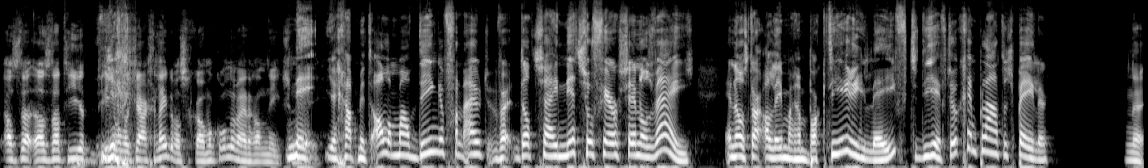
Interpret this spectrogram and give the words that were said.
Als dat, als dat hier 300 jaar geleden was gekomen, konden wij er al niks mee. Nee, je gaat met allemaal dingen vanuit dat zij net zo ver zijn als wij. En als daar alleen maar een bacterie leeft, die heeft ook geen platenspeler. Nee.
